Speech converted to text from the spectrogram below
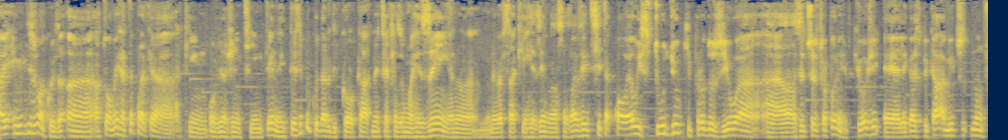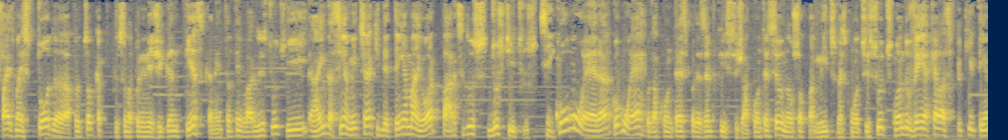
Aí me diz uma coisa, ah, atualmente, até para que a, quem ouve a gente entenda, a gente tem sempre cuidado de colocar, quando a gente vai fazer uma resenha no, no aniversário aqui em resenha nas nossas lives, a gente cita qual é o estúdio que produziu a- a- as edições para Panini, porque hoje é legal explicar, a Mitsu não faz mais toda a produção, porque a produção da Panini é gigantesca, né? Então tem vários estúdios, e ainda assim a Mitsu é a que detém a maior parte dos, dos títulos. Sim. Como era, como é, quando acontece, por exemplo, que isso já aconteceu, não só com a Mitsu, mas com outros estúdios, quando vem aquelas, porque tem,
